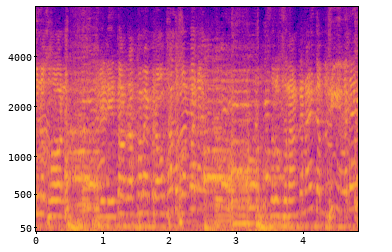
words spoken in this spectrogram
มือนครยินดีต้อนรับพ่อแม่พร้องท่านทุกคนด้วยนะสนุกสนานกันไห้เต็มที่วันนี้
